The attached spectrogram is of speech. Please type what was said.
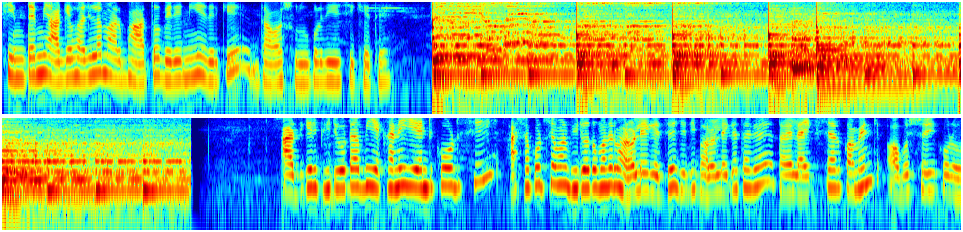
শিমটা আমি আগে ভাজলাম আর ভাতও বেড়ে নিয়ে এদেরকে দেওয়া শুরু করে দিয়েছি খেতে। আজকের ভিডিওটা আমি এখানেই এন্ড করছি। আশা করছি আমার ভিডিও তোমাদের ভালো লেগেছে। যদি ভালো লেগে থাকে, তাহলে লাইক শেয়ার কমেন্ট অবশ্যই করো।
